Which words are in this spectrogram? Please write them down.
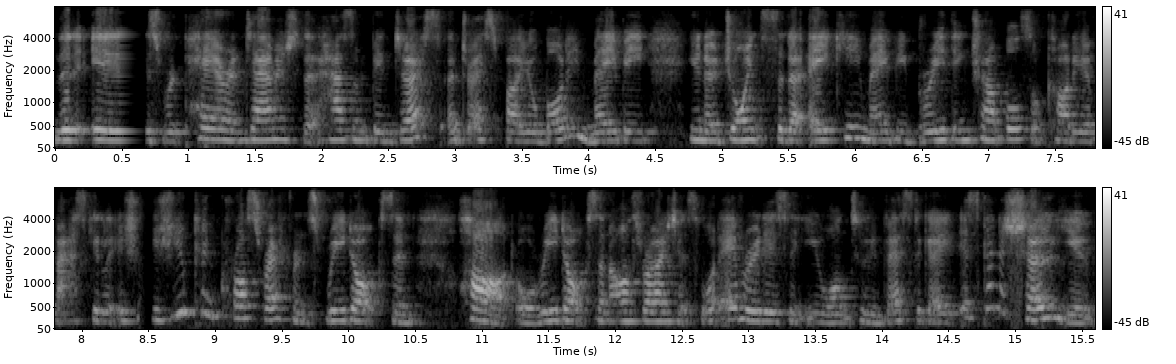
that is repair and damage that hasn't been just addressed by your body, maybe you know joints that are achy, maybe breathing troubles or cardiovascular issues, you can cross-reference redox and heart or redox and arthritis, whatever it is that you want to investigate. It's going to show you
